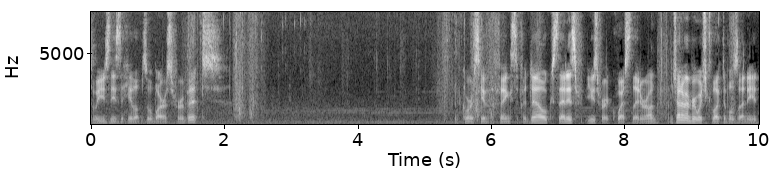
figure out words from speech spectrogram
So we'll use these to heal up Zulbars for a bit. of course, give the fangs to Fidel, because that is used for a quest later on. I'm trying to remember which collectibles I need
